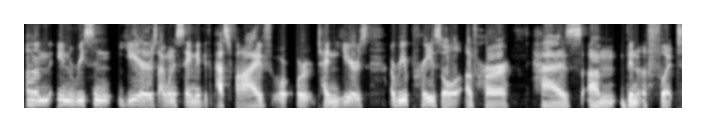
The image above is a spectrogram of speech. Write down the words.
um, in recent years, I want to say maybe the past five or, or 10 years, a reappraisal of her has um, been afoot.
